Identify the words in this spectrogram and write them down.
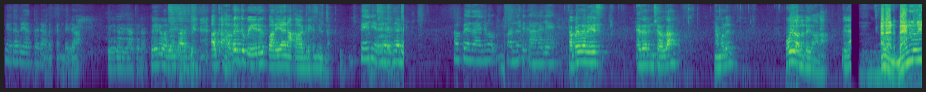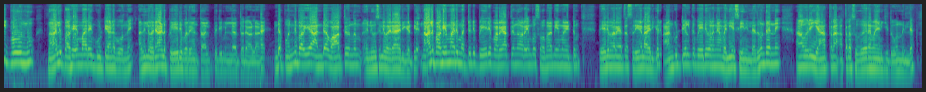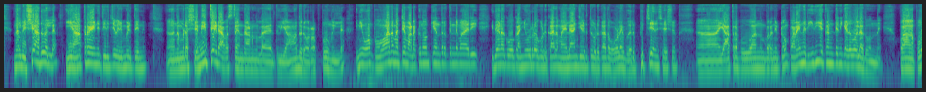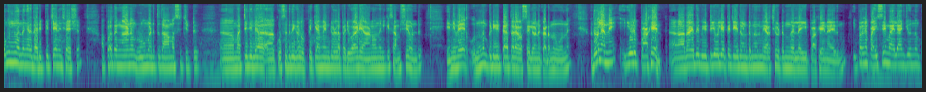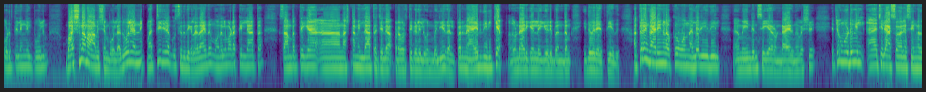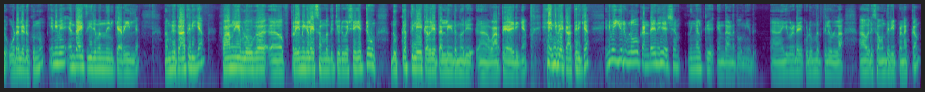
പേരറിയാത്ത ഒരാളൊക്കെ ഉണ്ടല്ലേ പേരറിയാത്ത പേര് പറയാൻ അവർക്ക് പേര് പറയാൻ ആഗ്രഹമില്ല. പേര്. അപ്പൊ ഏതായാലും വന്നിട്ട് കാണാല്ലേ? അപ്പൊ ഏതാ വേസ് ഏതായാലും ഇൻഷാല്ല നമ്മൾ പോയി വന്നിട്ട് കാണാം. അതാണ്. ബാംഗ്ലൂരിൽ പോകുന്നു. നാല് പകയന്മാരെയും കൂട്ടിയാണ് പോകുന്നത്. അതിൽ ഒരാൾ പേര് പറയാൻ താല്പര്യമില്ലാത്ത ഒരാളാണ്. എന്റെ പൊന്ന് പകയ എന്റെ വാർത്തയൊന്നും ന്യൂസിൽ വരാതിരിക്കട്ടെ. നാല് പഹയന്മാരും മറ്റൊരു പേര് പറയാത്തെന്ന് പറയുമ്പോൾ സ്വാഭാവികമായിട്ടും പേര് പറയാത്ത സ്ത്രീകളായിരിക്കും. ആൺകുട്ടികൾക്ക് പേര് പറഞ്ഞാൽ വലിയ സീനില്ല അതുകൊണ്ട് തന്നെ ആ ഒരു യാത്ര അത്ര സുഖകരമായി എനിക്ക് തോന്നുന്നില്ല. എന്നാൽ വിഷയം അതുമല്ല. ഈ യാത്ര കഴിഞ്ഞ് തിരിച്ചു വരുമ്പോഴത്തേനും നമ്മുടെ ഷമീത്തയുടെ അവസ്ഥ എന്താണെന്നുള്ള കാര്യത്തിൽ യാതൊരു ഉറപ്പുമില്ല. ഇനി ഓൻ പോവാതെ മറ്റേ വടക്ക് നോക്കി യന്ത്രത്തിന്റെ മാതിരി ഇതേണക്ക് ഓക്ക് അഞ്ഞൂറ് രൂപ കൊടുക്കാതെ മൈലാഞ്ചി എടുത്ത് കൊടുക്കാതെ ഓളെ വെറുപ്പിച്ചതിന് ശേഷം യാത്ര പോവാന്നും പറഞ്ഞിട്ടും പറയുന്ന രീതിയെ കണ്ടിട്ട് എനിക്ക് അതുപോലെ തോന്നുന്നേ. പോകുന്നു എന്നിങ്ങനെ ധരിപ്പിച്ചതിന് ശേഷം അപ്പുറത്തെങ്ങാനും റൂം എടുത്ത് താമസിച്ചിട്ട് മറ്റു ചില കുസൃതികൾ ഒപ്പിക്കാൻ വേണ്ടിയുള്ള പരിപാടിയാണോ എന്ന് എനിക്ക് സംശയമുണ്ട്. എനിവേ ഒന്നും പിടികിട്ടാത്തൊരവസ്ഥയിലാണ് കടന്നു പോകുന്നത്. അതുപോലെ തന്നെ ഈ ഒരു പഹയൻ അതായത് വീട്ടുജോലിയൊക്കെ ചെയ്തുകൊണ്ടിരുന്നതും ഇറച്ചി വിട്ടുന്നതല്ല ഈ പഹയനായിരുന്നു. ഈ പറഞ്ഞ പൈസയും മൈലാഞ്ചി ഒന്നും കൊടുത്തില്ലെങ്കിൽ പോലും ഭക്ഷണം ആവശ്യം പോലെ. അതുപോലെ തന്നെ മറ്റു ചില കുസൃതികൾ അതായത് മുതൽ മുടക്കില്ലാത്ത സാമ്പത്തിക നഷ്ടമില്ലാത്ത ചില പ്രവൃത്തികളിൽ ഉൻ വലിയ തൽപരനായിരുന്നിരിക്കാം. അതുകൊണ്ടായിരിക്കാമല്ലോ ഈ ഒരു ബന്ധം ഇതുവരെ എത്തിയത്. അത്തരം കാര്യങ്ങളൊക്കെ ഓൻ നല്ല രീതിയിൽ മെയിന്റെയിൻ ചെയ്യാറുണ്ടായിരുന്നു. പക്ഷേ ഏറ്റവും ഒടുവിൽ ചില അസ്വാരസ്യങ്ങൾ ഉടലെടുക്കുന്നു. എനിവേ എന്തായി തീരുമെന്ന് എനിക്കറിയില്ല. നമുക്ക് കാത്തിരിക്കാം. ഫാമിലി വ്ലോഗ് പ്രേമികളെ സംബന്ധിച്ച് ഒരു പക്ഷേ ഏറ്റവും ദുഃഖത്തിലേക്ക് അവരെ തള്ളിയിടുന്ന ഒരു വാർത്തയായിരിക്കാം. എനിവേ കാത്തിരിക്കാം. എനിവേ ഈ ഒരു വ്ലോഗ് കണ്ടതിന് ശേഷം നിങ്ങൾക്ക് എന്താണ് തോന്നിയത്? ഇവരുടെ കുടുംബത്തിലുള്ള ആ ഒരു സൗന്ദര്യ പിണക്കം.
